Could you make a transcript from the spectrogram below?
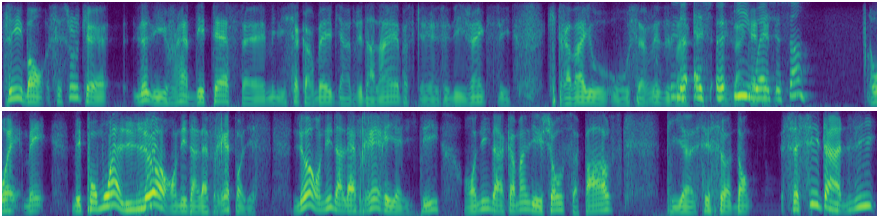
Tu sais, bon, c'est sûr que là, les gens détestent euh, Mélissa Corbeil et André Dallaire parce que c'est des gens qui, qui travaillent au, au service des Le enquêtes- SEI, et- c'est ça. Oui, mais, mais pour moi, là, on est dans la vraie police. Là, on est dans la vraie réalité. On est dans comment les choses se passent. Puis euh, c'est ça. Donc, ceci étant dit,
